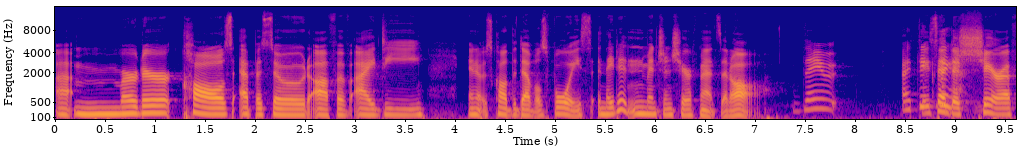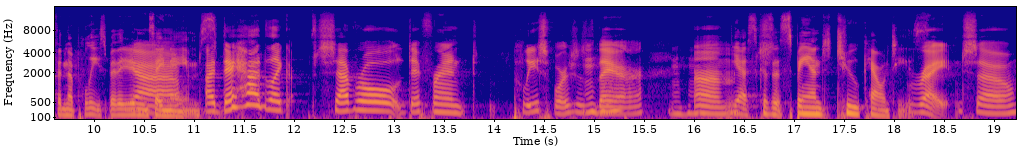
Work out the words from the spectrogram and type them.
uh, murder calls episode off of ID, and it was called The Devil's Voice, and they didn't mention Sheriff Metts at all. They, I They said they the sheriff and the police, but they didn't say names. Uh, they had like several different police forces there. Um, yes, because it spanned two counties. Right. So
